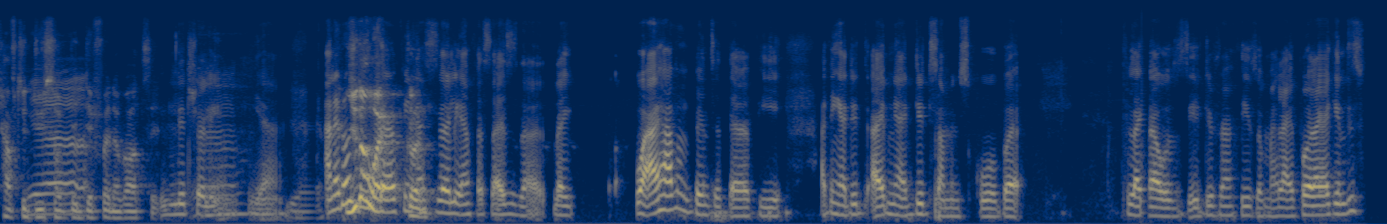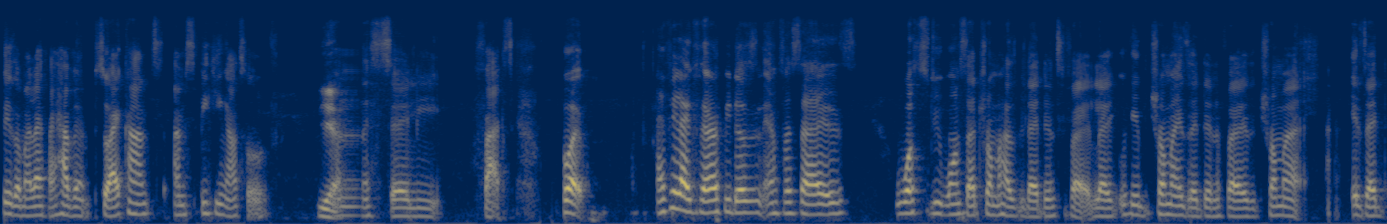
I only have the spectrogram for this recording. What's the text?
have to yeah. do something different about it. Literally, yeah. yeah. yeah. And I don't you think therapy necessarily emphasizes that. Like, well, I haven't been to therapy. I think I did. I mean, I did some in school, but I feel like that was a different phase of my life. But like in this phase of my life, I haven't. So I can't. I'm speaking out of yeah. necessarily facts. But i feel like therapy doesn't emphasize what to do once that trauma has been identified. Like okay the trauma is identified the trauma is that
